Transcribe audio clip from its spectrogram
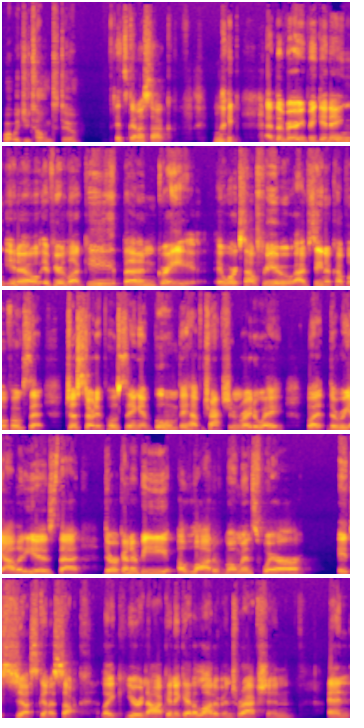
What would you tell them to do? It's going to suck. like at the very beginning, you know, if you're lucky, then great. It works out for you. I've seen a couple of folks that just started posting and boom, they have traction right away. But the reality is that there are going to be a lot of moments where it's just going to suck. Like you're not going to get a lot of interaction. And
